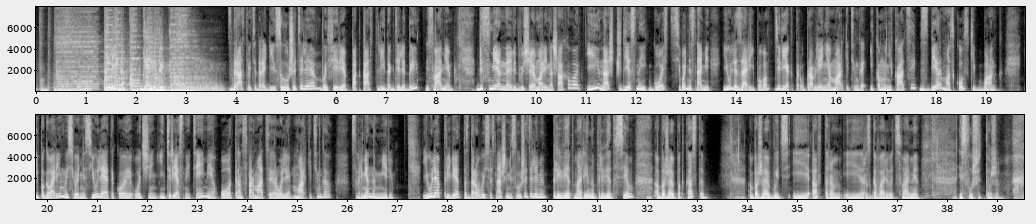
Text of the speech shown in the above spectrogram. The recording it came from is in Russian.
Лида, где лиды? Здравствуйте, дорогие слушатели! В эфире подкаст «Лида. Где лиды?» И с вами бессменная ведущая Марина Шахова и наш чудесный гость. Сегодня с нами Юля Зарипова, директор управления маркетинга и коммуникаций в Сбер Московский банк. И поговорим мы сегодня с Юлей о такой очень интересной теме, о трансформации роли маркетинга в современном мире. Юля, привет, поздоровайся с нашими слушателями. Привет, Марина, привет всем. Обожаю подкасты. Обожаю быть и автором, и разговаривать с вами, и слушать тоже.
